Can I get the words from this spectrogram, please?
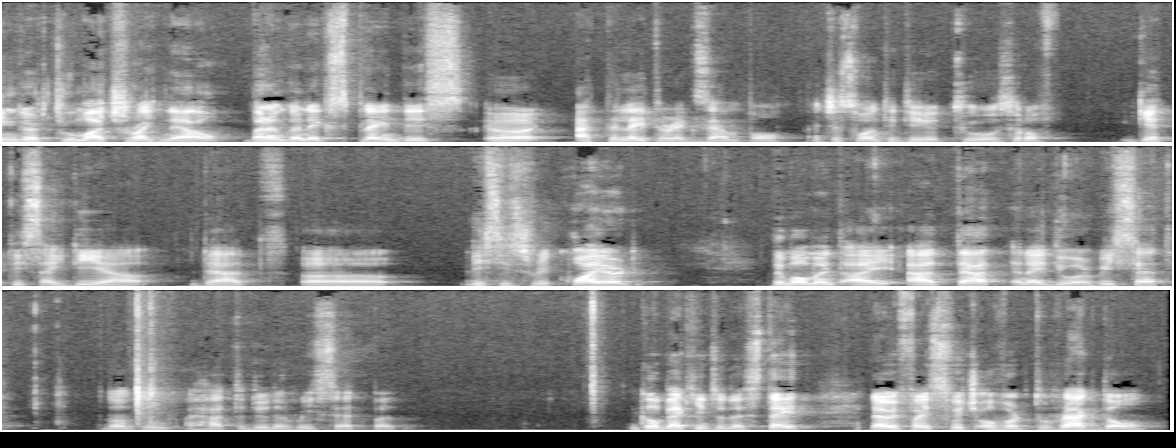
linger too much right now, but I'm going to explain this uh, at a later example. I just wanted you to sort of get this idea that uh, this is required. The moment I add that and I do a reset, don't think I had to do the reset, but go back into the state. Now if I switch over to Ragdoll,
